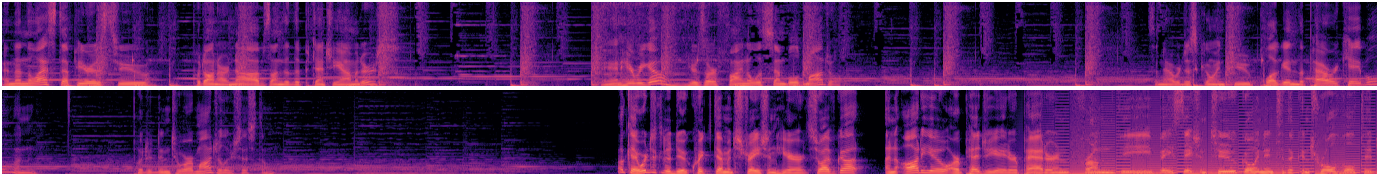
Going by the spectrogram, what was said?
And then the last step here is to put on our knobs onto the potentiometers. And here we go. Here's our final assembled module. So now we're just going to plug in the power cable and put it into our modular system. Okay, we're just going to do a quick demonstration here. So I've got an audio arpeggiator pattern from the Bass Station 2 going into the control voltage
